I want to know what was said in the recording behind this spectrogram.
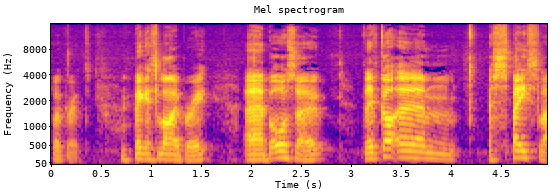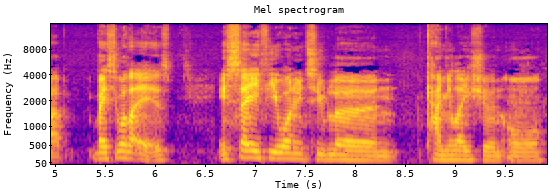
Bugger it. biggest library. Uh, but also they've got um, a space lab. Basically, what that is is say if you wanted to learn cannulation or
